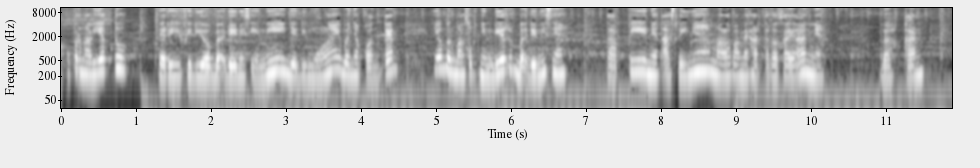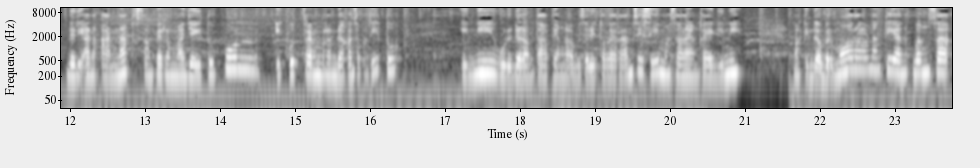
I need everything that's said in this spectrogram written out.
Aku pernah lihat tuh dari video Mbak Denis ini jadi mulai banyak konten yang bermaksud nyindir Mbak Denisnya. Tapi niat aslinya malah pamer harta kekayaannya. Bahkan dari anak-anak sampai remaja itu pun ikut tren merendahkan seperti itu. Ini udah dalam tahap yang nggak bisa ditoleransi sih masalah yang kayak gini makin gak bermoral nanti anak bangsa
